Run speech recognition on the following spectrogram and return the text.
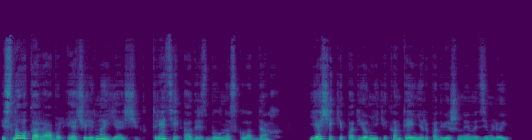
И снова корабль и очередной ящик. Третий адрес был на складах. Ящики, подъемники, контейнеры, подвешенные над землей.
